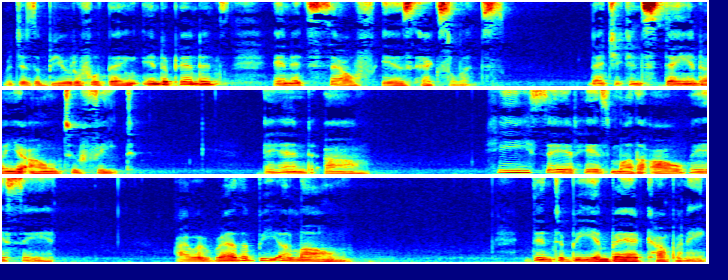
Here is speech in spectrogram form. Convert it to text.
which is a beautiful thing. Independence in itself is excellence, that you can stand on your own two feet. And um, he said his mother always said, I would rather be alone than to be in bad company.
